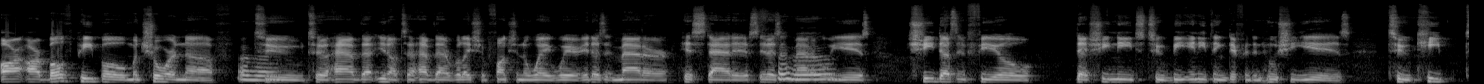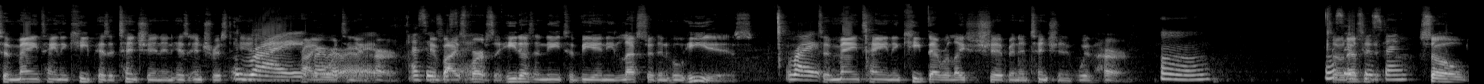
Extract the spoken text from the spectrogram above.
are are both people mature enough Mm-hmm. to to have that you know to have that relationship function in a way where it doesn't matter his status, it doesn't matter Mm-hmm. who he is. She doesn't feel that she needs to be anything different than who she is to keep to maintain and keep his attention and his interest in Right, right, priority right, in her, and vice saying. versa. He doesn't need to be any lesser than who he is Right. to maintain and keep that relationship and attention with her. So that's it. interesting. So,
